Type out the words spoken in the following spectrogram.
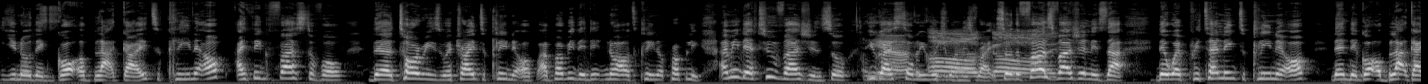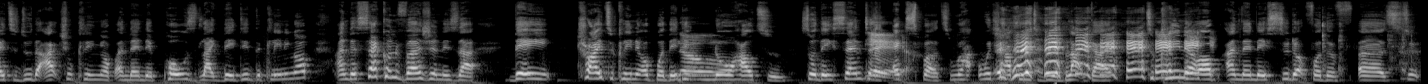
you know they got a black guy to clean it up? I think first of all, the Tories were trying to clean it up, and probably they didn't know how to clean up properly. I mean, there are two versions, so you guys tell me which one is Oh, right. So the first version is that they were pretending to clean it up, then they got a black guy to do the actual cleaning up, and then they posed like they did the cleaning up. And the second version is that they tried to clean it up, but they No. didn't know how to. So they sent Yeah, an yeah, yeah. expert, who ha- which happened to be a black guy, to clean it up, and then they stood up for the uh stu-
